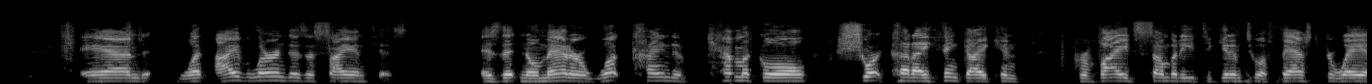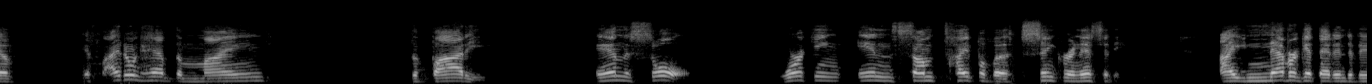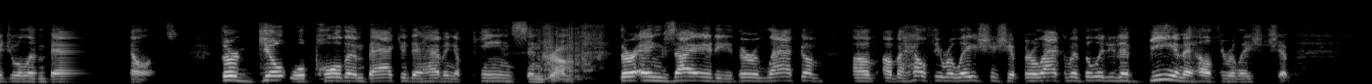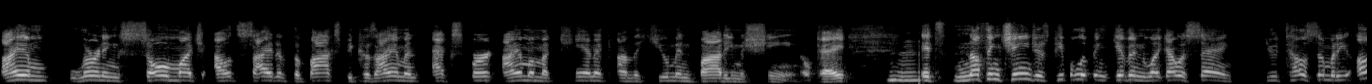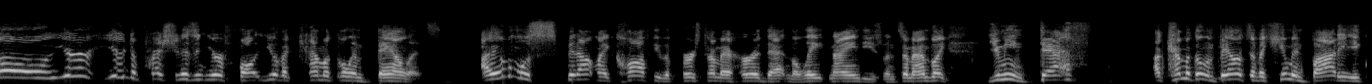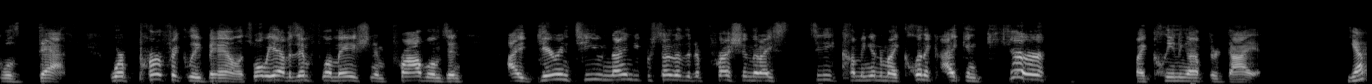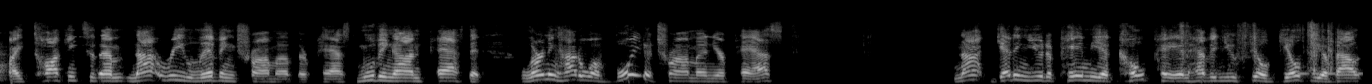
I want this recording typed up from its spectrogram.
And what I've learned as a scientist is that no matter what kind of chemical shortcut I think I can provide somebody to get them to a faster way of if I don't have the mind, the body, and the soul working in some type of a synchronicity, I never get that individual in balance. Their guilt will pull them back into having a pain syndrome. Their anxiety, their lack of, of, of a healthy relationship, their lack of ability to be in a healthy relationship. I am learning so much outside of the box because I am an expert. I am a mechanic on the human body machine. Okay. Mm-hmm. It's nothing changes. People have been given, like I was saying, you tell somebody, oh, your your depression isn't your fault. You have a chemical imbalance. I almost spit out my coffee the first time I heard that in the late 90s when some I'm like, you mean death? A chemical imbalance of a human body equals death. We're perfectly balanced. What we have is inflammation and problems. And I guarantee you 90% of the depression that I see coming into my clinic, I can cure by cleaning up their diet. Yep. By talking to them, not reliving trauma of their past, moving on past it, learning how to avoid a trauma in your past, not getting you to pay me a copay and having you feel guilty about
